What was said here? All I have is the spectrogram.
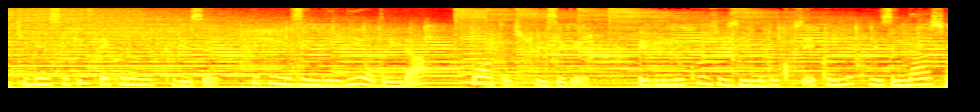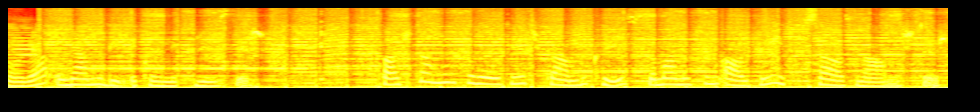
2008 ekonomik krizi, hepimizin bildiği adıyla mortgage krizidir ve 1929 ekonomik krizinden sonra önemli bir ekonomik krizdir. Başta Amerika'da ortaya çıkan bu kriz zamanla tüm Avrupa'yı etkisi altına almıştır.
